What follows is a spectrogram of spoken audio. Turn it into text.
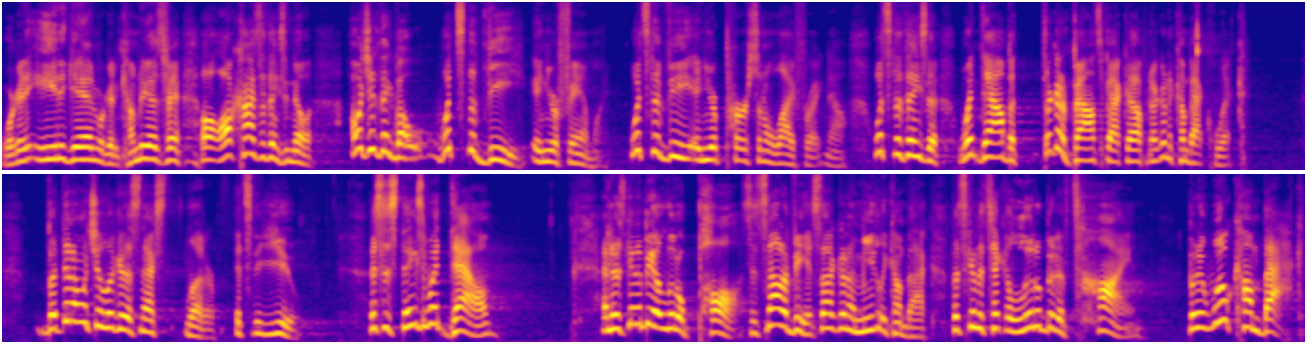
We're going to eat again. We're going to come together as a family. All, all kinds of things in Noah. I want you to think about what's the V in your family? What's the V in your personal life right now? What's the things that went down, but they're going to bounce back up and they're going to come back quick? But then I want you to look at this next letter. It's the U. This is things went down, and there's going to be a little pause. It's not a V, it's not going to immediately come back, but it's going to take a little bit of time. But it will come back.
